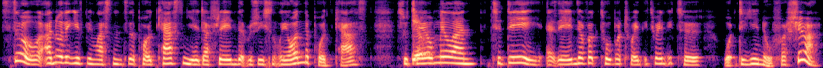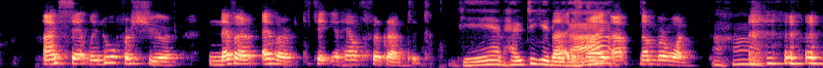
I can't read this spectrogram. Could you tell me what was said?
So I know that you've been listening to the podcast, and you had a friend that was recently on the podcast. So tell me, Lynn, today at the end of October 2022, what do you know for sure? I certainly know for sure never ever to take your health for granted. Yeah, and how do you know that? That is my app number one. Uh-huh.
